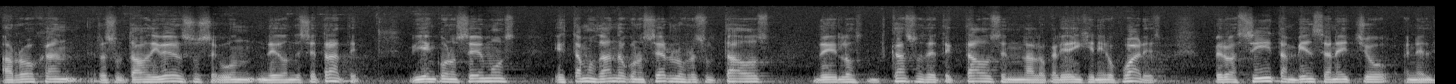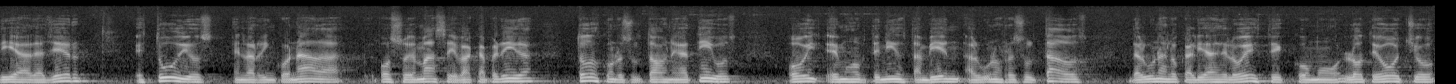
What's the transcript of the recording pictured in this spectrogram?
arrojan resultados diversos según de dónde se trate. Bien conocemos estamos dando a conocer los resultados de los casos detectados en la localidad de Ingeniero Juárez, pero así también se han hecho en el día de ayer estudios en la Rinconada, Pozo de Masa y Vaca Perdida, todos con resultados negativos. Hoy hemos obtenido también algunos resultados de algunas localidades del oeste, como Lote 8,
